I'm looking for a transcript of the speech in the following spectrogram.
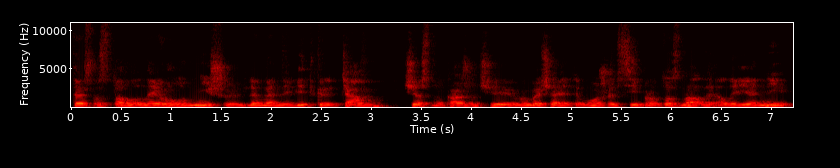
те, що стало найголовнішою для мене відкриттям, чесно кажучи, вибачайте, може всі про то знали, але я ні.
